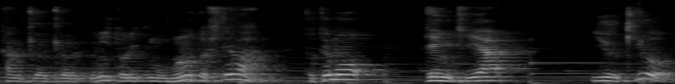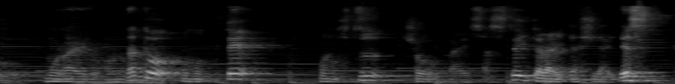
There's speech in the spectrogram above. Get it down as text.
環境教育に取り組むものとしてはとても元気や勇気をもらえる本だと思って本日紹介させていただいた次第です。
